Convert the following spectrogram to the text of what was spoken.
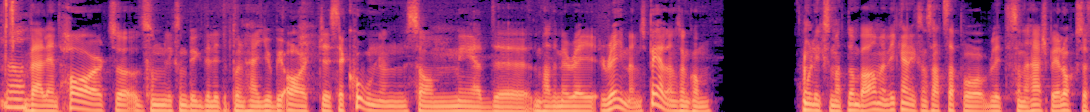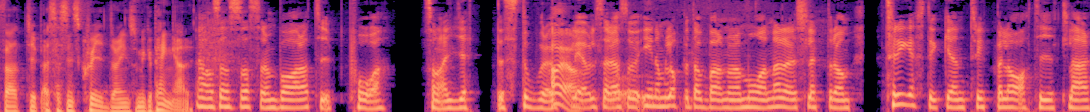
ja. Valiant Hearts och, som liksom byggde lite på den här UbiArt-sektionen som med, eh, de hade med Ray, Rayman-spelen som kom och liksom att de bara, ja, men vi kan liksom satsa på lite sådana här spel också för att typ Assassin's Creed drar in så mycket pengar. Ja, och sen så satsar de bara typ på sådana jättestora ah, upplevelser. Ja. Alltså inom loppet av bara några månader släppte de tre stycken AAA-titlar,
